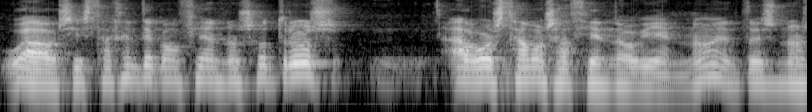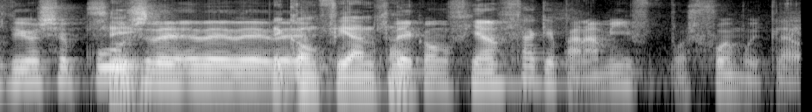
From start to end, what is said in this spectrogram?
wow, si esta gente confía en nosotros, algo estamos haciendo bien, ¿no? Entonces nos dio ese push de, confianza. De confianza que para mí pues, fue muy claro.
